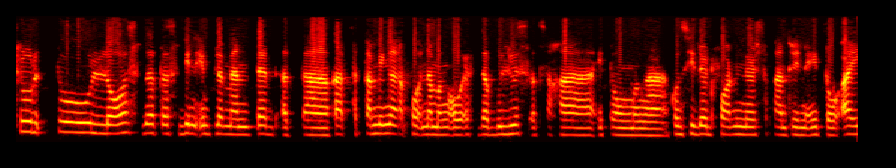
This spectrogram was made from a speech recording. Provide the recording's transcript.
two, two laws that has been implemented at uh, ka- kami nga po na mga OFWs at saka itong mga considered foreigners sa country na ito ay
